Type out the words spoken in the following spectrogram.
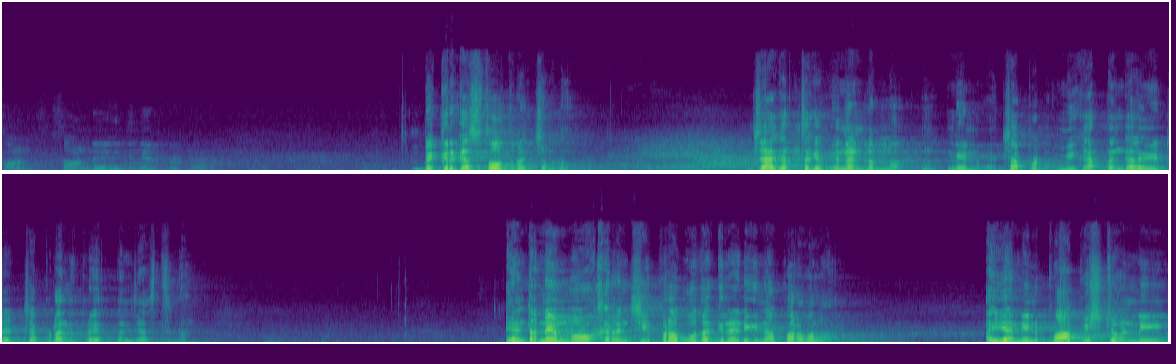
సౌండ్ సౌండ్ ఇంజనీర్ పెట్టాడు? బిగ్గరగా స్తోత్రం చెబుదాం. జాగ్రత్తగా వినండి అమ్మా నేను చెప్ప మీకు అర్థం కాయేటట్టు చెప్పడానికి ప్రయత్నం చేస్తున్నాను. వెంటనే మోకరించి ప్రభు దగ్గర అడిగినా పర్వాలా? అయ్యా నేను పాపిస్తోడిని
